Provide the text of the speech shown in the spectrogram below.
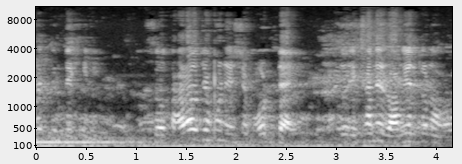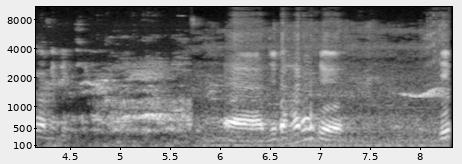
অনেকদিন দেখিনি। তো তারাও যখন এসে ভোট দেয়, তো এখানে রঙের কোনো অভাব আমি দেখছি যেটা হয় যে যে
